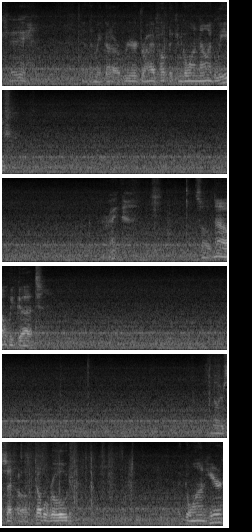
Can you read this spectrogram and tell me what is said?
Okay. And then we've got our rear drive hub that can go on now, I believe. All right. So now we've got another set of double road that go on here.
